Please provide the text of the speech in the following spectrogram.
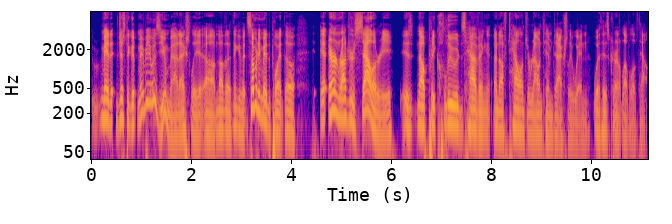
made it just a good. Maybe it was you, Matt. Actually, um, now that I think of it, somebody made the point though. Aaron Rodgers' salary is now precludes having enough talent around him to actually win with his current level of talent.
